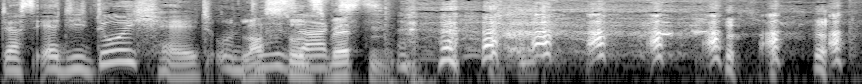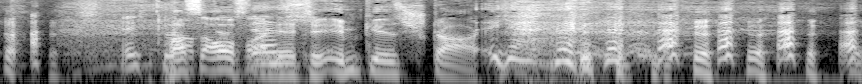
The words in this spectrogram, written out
dass er die durchhält. Und Lasst du uns sagst, wetten. glaub, Pass auf, Annette, Imke ist stark. Ja.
